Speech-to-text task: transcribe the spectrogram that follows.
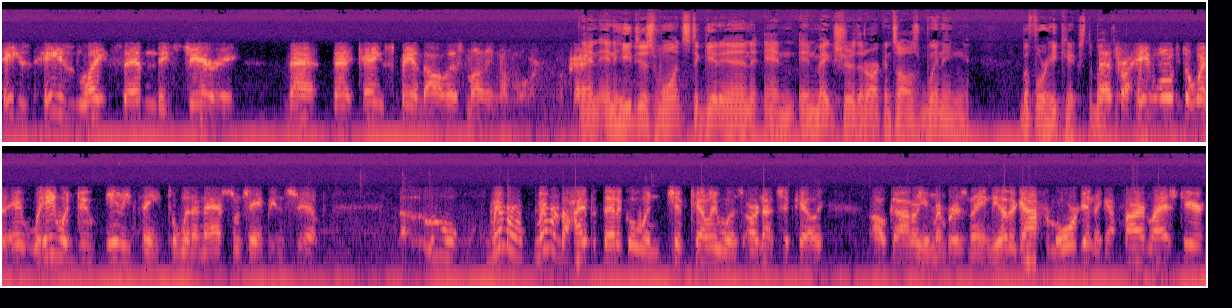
he's he's late seventies Jerry that that can't spend all this money no more. Okay, And and he just wants to get in and and make sure that Arkansas is winning before he kicks the bucket. that's right. He wants to win. He would do anything to win a national championship. Uh, remember, remember the hypothetical when Chip Kelly was, or not Chip Kelly. Oh God, I don't even remember his name. The other guy from Oregon that got fired last year.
